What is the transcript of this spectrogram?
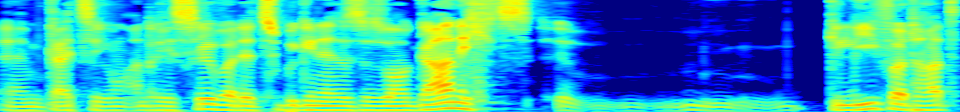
ähm, Gleichzeitig André Silva, der zu Beginn der Saison gar nichts äh, geliefert hat.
